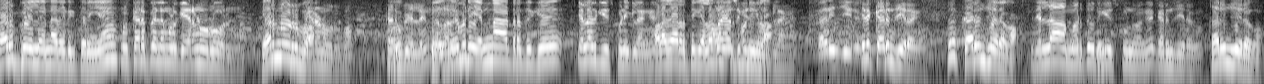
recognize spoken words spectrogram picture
கருப்பு எள்ளு என்ன ரேட்டுக்கு உங்களுக்கு கருப்பு எள்ளு உங்களுக்கு இரநூறுவா வருங்க. இரநூறுபா இரநூறுபா கருப்பு எள்ளு Okay. எப்படி எண்ணெய் ஆட்டுறதுக்கு எல்லாத்துக்கும் யூஸ் பண்ணிக்கலாங்க. பலகாரத்துக்கு எல்லாம் யூஸ் பண்ணிக்கலாம். இது கருஞ்சீரகம். இது கருஞ்சீரகம். இது எல்லா மருத்துவத்துக்கும் யூஸ் பண்ணுவாங்க கருஞ்சீரகம். கருஞ்சீரகம்.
